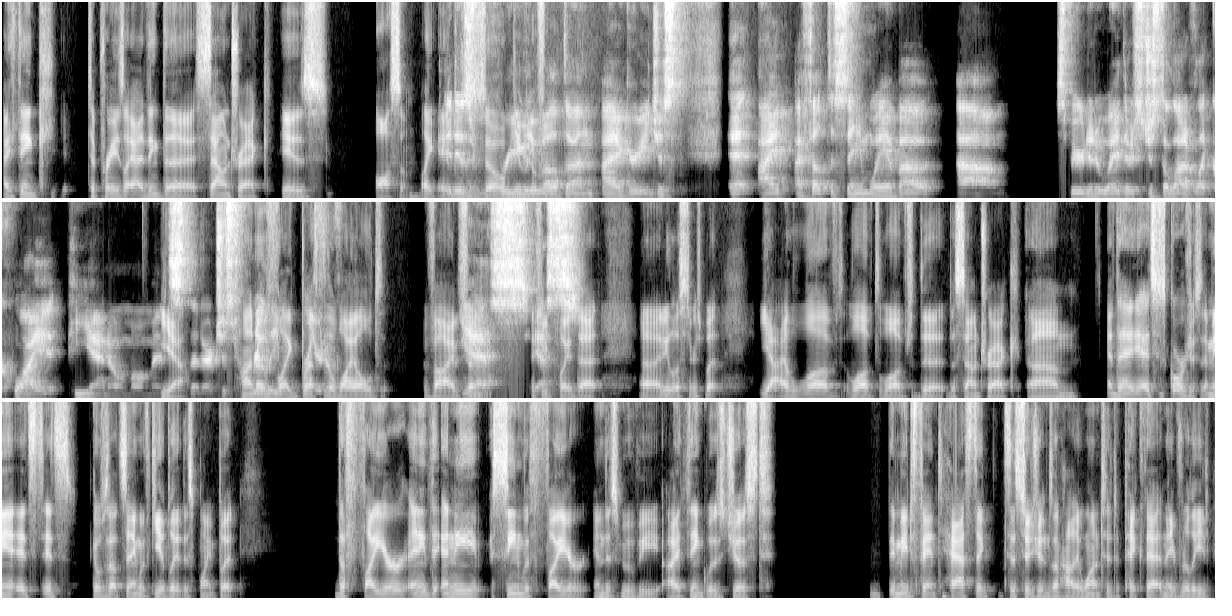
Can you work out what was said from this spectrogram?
i think to praise like i think the soundtrack is awesome like it is so really beautiful. well done i agree just it, i i felt the same way about um spirited away there's just a lot of like quiet piano moments Yeah. that are just ton really of like breath of the wild vibes from- yes if yes. you played that uh, any listeners but yeah i loved loved loved the the soundtrack um and then yeah, it's just gorgeous. I mean it's it's goes without saying with ghibli at this point but the fire anything any scene with fire in this movie i think was just they made fantastic decisions on how they wanted to depict that and they really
